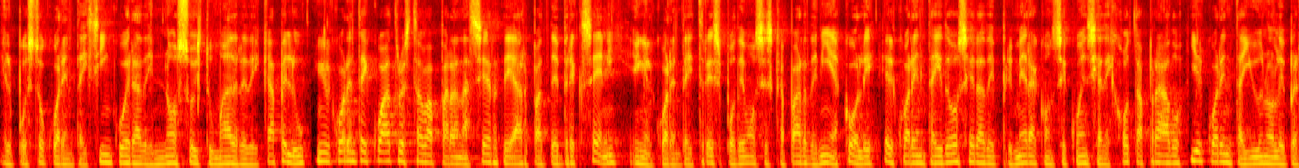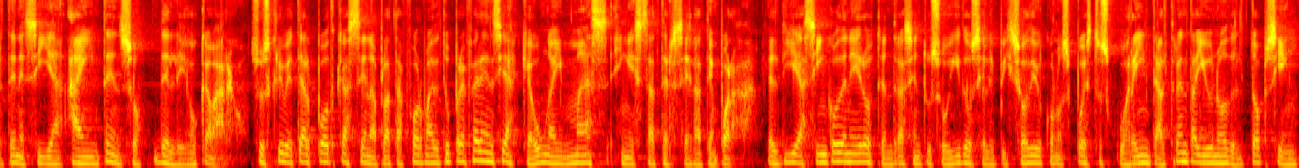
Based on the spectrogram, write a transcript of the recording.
el puesto 45 era de No Soy Tu Madre de Capelú, en el 44 estaba Para Nacer de Arpad de Brexeni, en el 43 Podemos Escapar de Nia Cole, el 42 era de Primera Consecuencia de J. Prado y el 41 le pertenecía a Intenso de Leo Camargo. Suscríbete al podcast en la plataforma de tu preferencia, que aún hay más en esta tercera temporada. El día 5 de enero tendrás en tus oídos el episodio con los puestos 40 al 31 del Top 100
